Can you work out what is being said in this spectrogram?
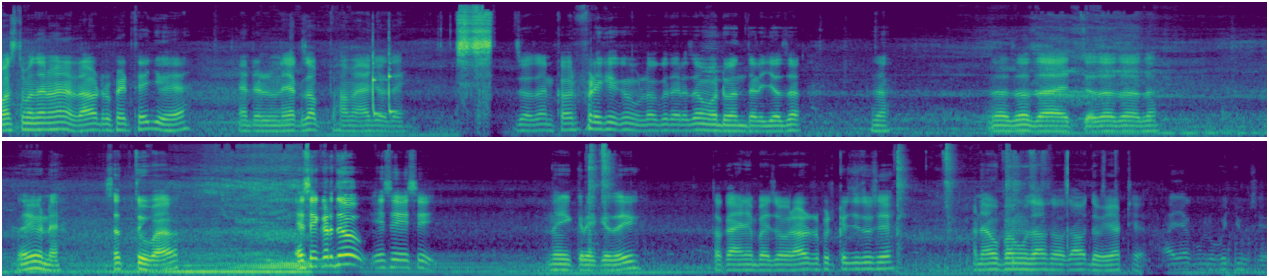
મસ્ત મજાનું હે ને રાઉટર ફિટ થઈ ગયું હે. એરટેલ ને એક્ઝોપ સામે આજો જાય. જો, તને ખબર પડી કે હું લોકો તારે જો મોટું અંતરી ગયો જો. થયું ને? સત્તુ ભાવ એસે કરી દઉં? એસે એસે. નહીં કરે કે થઈ તો કાંઈ નહીં ભાઈ, જો રાઉન્ડ રિપીટ કરી દીધું છે. અને આવું ભાઈ હું જાઉં જાવ દઉં હેઠે. આ એક ઓલું વધ્યું છે.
